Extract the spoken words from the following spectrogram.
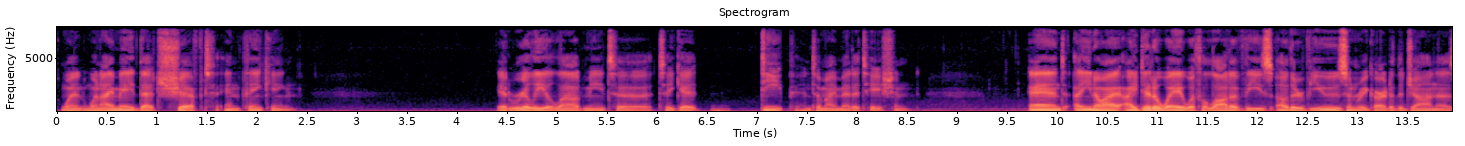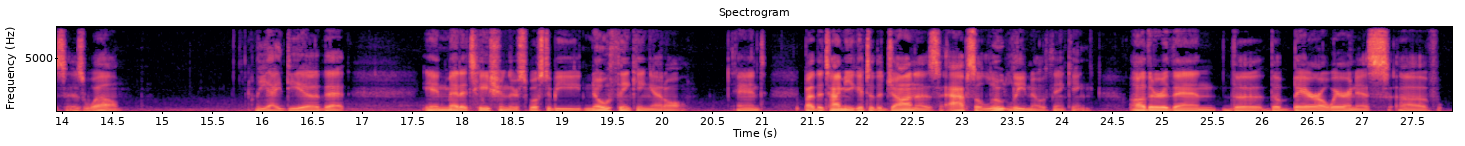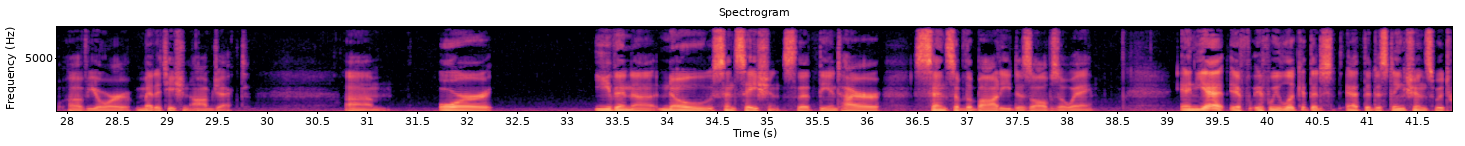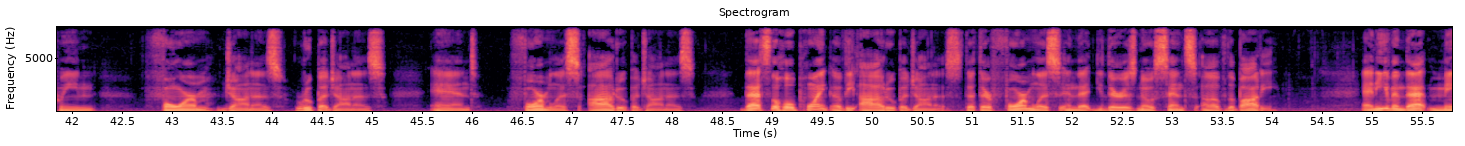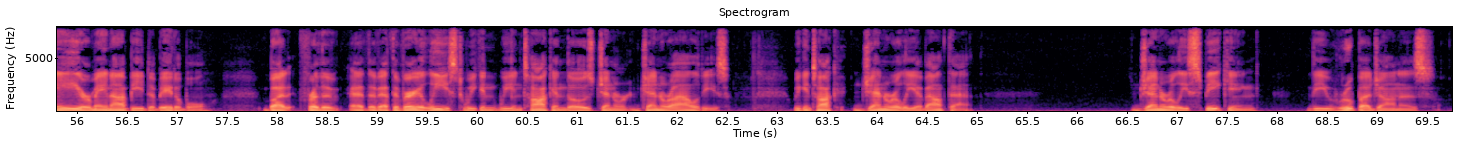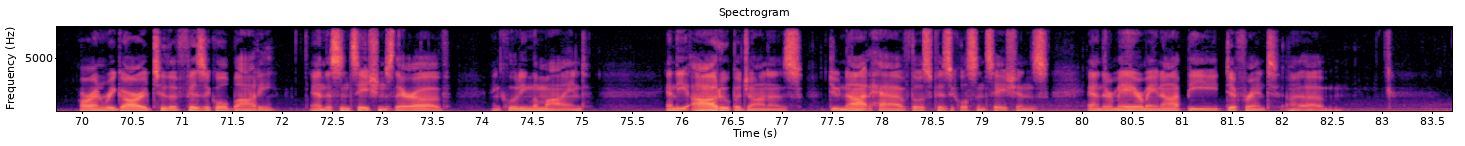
When when I made that shift in thinking it really allowed me to to get deep into my meditation. And, uh, you know, I, I did away with a lot of these other views in regard to the jhanas as well. The idea that in meditation there's supposed to be no thinking at all. And by the time you get to the jhanas, absolutely no thinking other than the the bare awareness of of your meditation object. Um, or even uh, no sensations, that the entire sense of the body dissolves away. And yet, if, if we look at the, at the distinctions between form jhanas, rupa jhanas, and formless arupa jhanas, That's the whole point of the arupa jhanas, that they're formless in that there is no sense of the body. And even that may or may not be debatable, but for the at the, at the very least we can we can talk in those gener- generalities. We can talk generally about that. Generally speaking, the rupa jhanas are in regard to the physical body and the sensations thereof, including the mind, and the arupa jhanas do not have those physical sensations, and there may or may not be different. Um,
